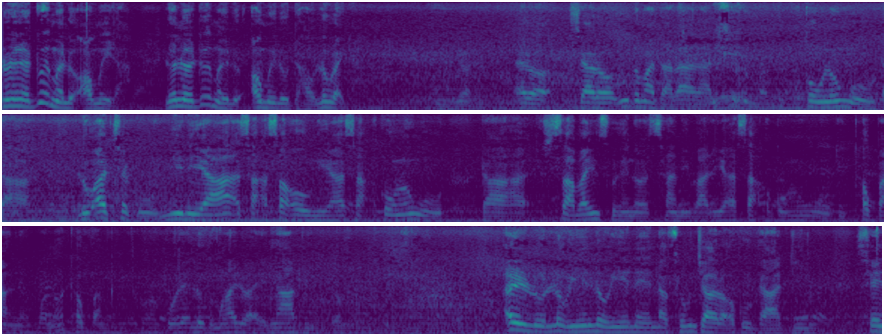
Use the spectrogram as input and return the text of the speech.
လွယ်လွယ်တွေ့မယ်လို့အောင်းမေးတာလွယ်လွယ်တွေ့မယ်လို့အောင်းမေးလို့ဒါကိုလှုပ်လိုက်တာအဲ့တော့ဆရာတော်ဥဒ္ဓမတာရကလည်းအကုန်လုံးကိုဒါလိုအပ်ချက်ကိုမြေနေရာအစအဆောက်အုံနေရာအစအကုန်လုံးကိုဒါစာပိုင်းဆိုရင်တော့ဆန်နေပါတွေအစအကုန်လုံးကိုဒီထောက်ပံ့တယ်ပေါ့နော်ထောက်ပံ့တယ်ကိုလည်းအလုပ်သမားရွာရေးငားပြီးတော့ အဲ့ဒီလိုလှုပ်ရင်းလှုပ်ရင်းနဲ့နောက်ဆုံးကြတော့အခုဒါဒီဆယ်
